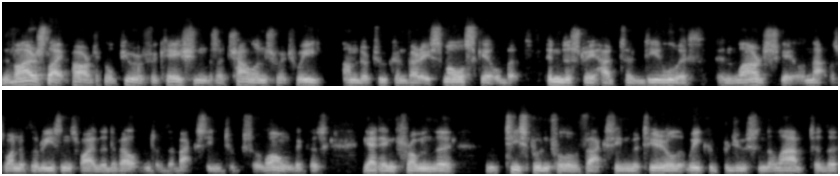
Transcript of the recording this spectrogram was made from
The virus-like particle purification was a challenge which we undertook on very small scale, but industry had to deal with in large scale. And that was one of the reasons why the development of the vaccine took so long, because getting from the teaspoonful of vaccine material that we could produce in the lab to the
